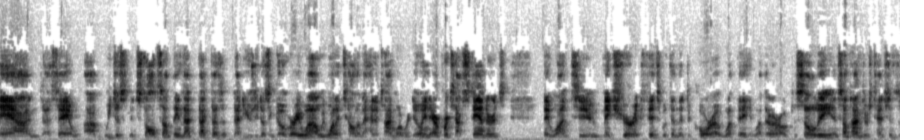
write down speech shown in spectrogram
and uh, say um, we just installed something that that doesn't that usually doesn't go very well. We want to tell them ahead of time what we're doing. Airports have standards. They want to make sure it fits within the decor of what they what their own facility. And sometimes there's tensions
